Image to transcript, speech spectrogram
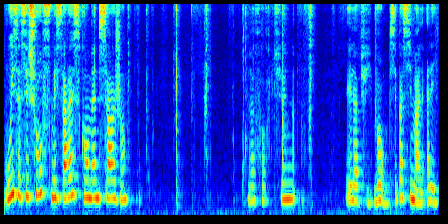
oui, ça s'échauffe, mais ça reste quand même sage. Hein. La fortune et l'appui. Bon, c'est pas si mal. Allez.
